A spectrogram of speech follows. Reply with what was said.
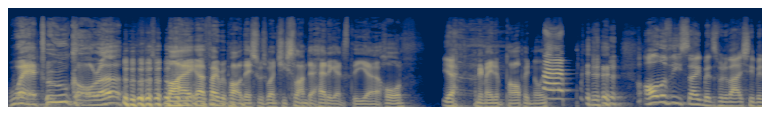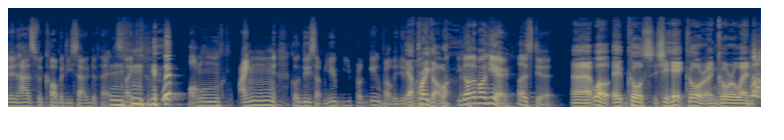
Where to, Cora? My uh, favorite part of this was when she slammed her head against the uh, horn Yeah. and it made a popping noise. All of these segments would have actually been enhanced with comedy sound effects. Like, whip, bong, bang. Go and do something. You, you, you can probably do Yeah, them. I've probably got got 'em. You got them on here? Let's do it. Uh, well, of course, she hit Cora, and Cora went.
